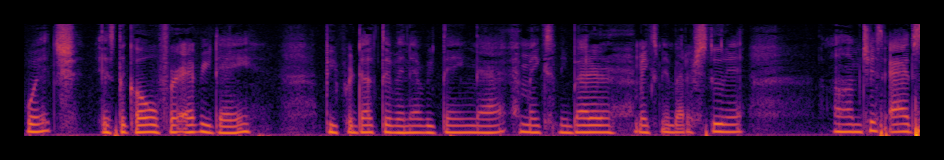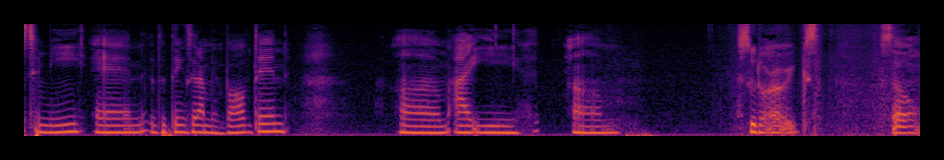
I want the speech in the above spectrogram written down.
which is the goal for every day. Be productive in everything that makes me better, makes me a better student, um, just adds to me and the things that I'm involved in, um, i.e., um, student orgs. So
